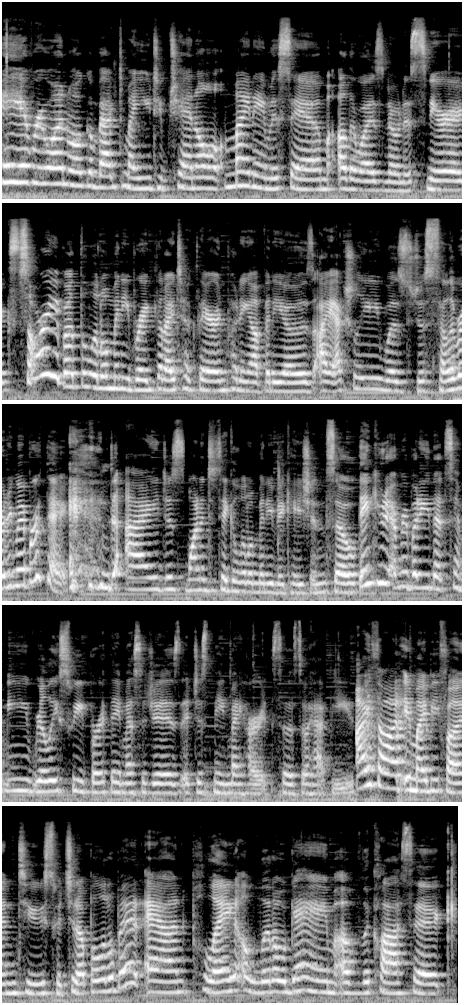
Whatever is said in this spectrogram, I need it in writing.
Hey everyone, welcome back to my YouTube channel. My name is Sam, otherwise known as Snerixx. Sorry about the little mini break that I took there in putting out videos. I actually was just celebrating my birthday and I just wanted to take a little mini vacation. So thank you to everybody that sent me really sweet birthday messages. It just made my heart so, so happy. I thought it might be fun to switch it up a little bit and play a little game of the classic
